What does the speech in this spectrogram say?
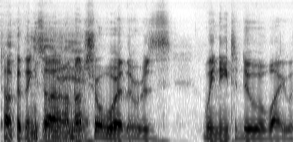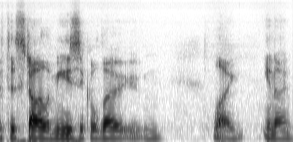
type of thing. So Yeah, I'm not sure whether it was we need to do away with the style of music, although like you know,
